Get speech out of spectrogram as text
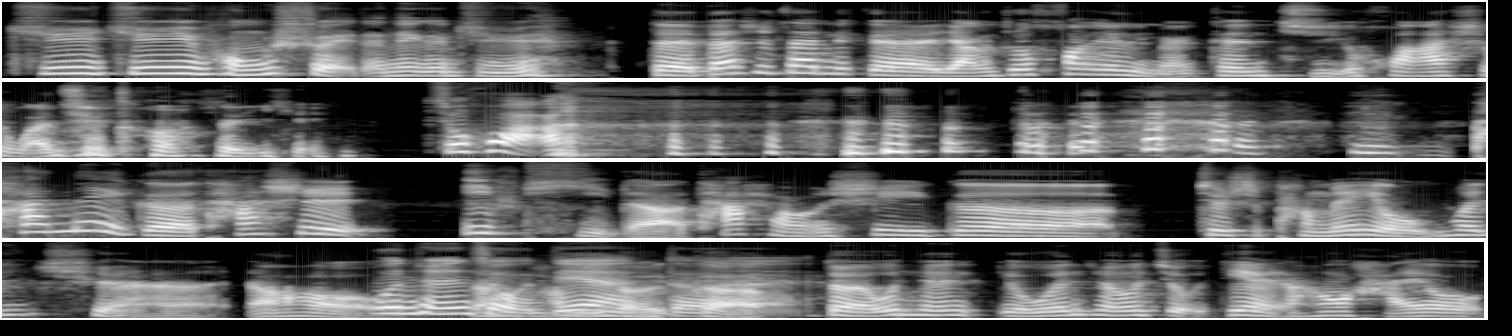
居居一捧水的那个居。对，但是在那个扬州方言里面，跟菊花是完全 同样的音。菊花。嗯，它那个它是一体的，它好像是一个，就是旁边有温泉，然后温泉酒店有一个，对，温泉有温泉有酒店，然后还有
